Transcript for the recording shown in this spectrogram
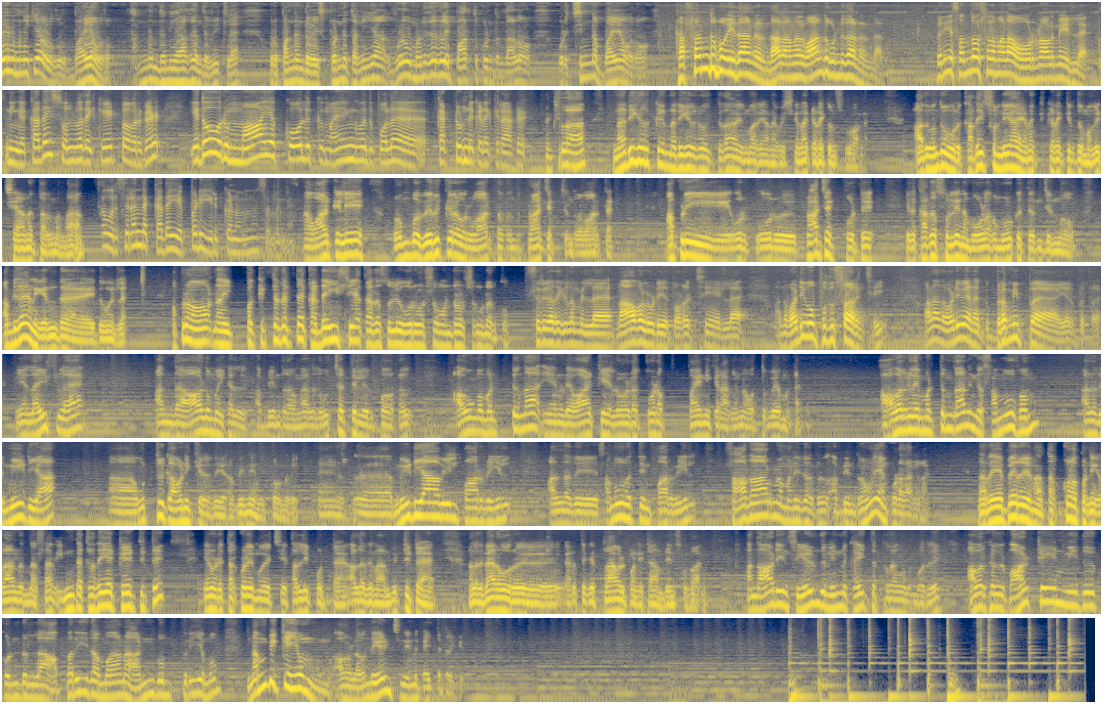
ஏழு மணிக்கே அவளுக்கு ஒரு பயம் வரும். தன்னந்தனியாக அந்த வீட்டில் ஒரு பன்னெண்டு வயசு பொண்ணு தனியாக இவ்வளோ மனிதர்களை பார்த்து கொண்டிருந்தாலும் ஒரு சின்ன பயம் வரும். கசந்து போய் தான் இருந்தால் ஆனால் வாழ்ந்து கொண்டு தான் இருந்தாள். பெரிய சந்தோஷமெல்லாம் ஒரு நாளுமே இல்லை. நீங்க கதை சொல்வதை கேட்பவர்கள் ஏதோ ஒரு மாய கோலுக்கு மயங்குவது போல கட்டுண்டு கிடக்கிறார்கள். ஆக்சுவலா நடிகருக்கு நடிகர்களுக்கு தான் இது மாதிரியான விஷயம்லாம் கிடைக்கும்னு சொல்லுவாங்க. அது வந்து ஒரு கதை சொல்லியா எனக்கு கிடைக்கிறது மகிழ்ச்சியான தருணம் தான். ஒரு சிறந்த கதை எப்படி இருக்கணும்னு சொல்லுங்க. நான் வாழ்க்கையிலேயே ரொம்ப வெறுக்கிற ஒரு வார்த்தை வந்து ப்ராஜெக்ட்ன்ற வார்த்தை. அப்படி ஒரு ஒரு ப்ராஜெக்ட் போட்டு இதை கதை சொல்லி நம்ம உலகம் முழுக்க தெரிஞ்சிடணும். அப்படிலாம் எனக்கு எந்த இதுவும் இல்லை. அப்புறம் நான் இப்ப கிட்டத்தட்ட கடைசியா கதை சொல்லி ஒரு வருஷம் ஒன்றரை வருஷம் கூட இருக்கும். சிறுகதைகளும் இல்லை நாவலுடைய தொடர்ச்சியும் இல்லை. அந்த வடிவம் புதுசாக இருந்துச்சு. ஆனால் அந்த வடிவம் எனக்கு பிரமிப்பை ஏற்படுத்துகிறேன் என் லைஃப்பில் அந்த ஆளுமைகள் அப்படின்றவங்க அல்லது உச்சத்தில் இருப்பவர்கள் அவங்க மட்டும்தான் என்னுடைய வாழ்க்கையிலோட கூட பயணிக்கிறாங்கன்னு நான் ஒத்துக்கவே மாட்டேன். அவர்களை மட்டும்தான் இந்த சமூகம் அல்லது மீடியா உற்று கவனிக்கிறது அப்படின்னு எனக்கு தோணுது. மீடியாவின் பார்வையில் அல்லது சமூகத்தின் பார்வையில் சாதாரண மனிதர்கள் அப்படின்றவங்களும் என் கூட தாங்கிறாங்க. நிறைய பேர் நான் தற்கொலை பண்ணிக்கலாம்னு இருந்தேன் சார் இந்த கதையை கேட்டுட்டு என்னுடைய தற்கொலை முயற்சியை தள்ளி போட்டேன் அல்லது நான் விட்டுட்டேன் அல்லது வேற ஒரு இடத்துக்கு டிராவல் பண்ணிட்டேன் அப்படின்னு சொல்றாங்க. அந்த ஆடியன்ஸ் எழுந்து நின்று கை தட்டுறாங்கன்னும் போது அவர்கள் வாழ்க்கையின் மீது கொண்டுள்ள அபரீதமான அன்பும் பிரியமும் நம்பிக்கையும் அவர்களை வந்து எழுந்து நின்று கை தட்ட வைக்கிறது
